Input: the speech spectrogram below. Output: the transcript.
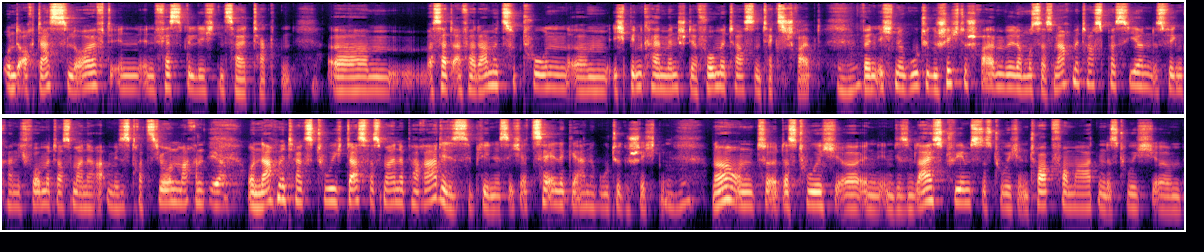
Und auch das läuft in, in festgelegten Zeittakten. Ähm, es hat einfach damit zu tun, ähm, ich bin kein Mensch, der vormittags einen Text schreibt. Mhm. Wenn ich eine gute Geschichte schreiben will, dann muss das nachmittags passieren. Deswegen kann ich vormittags meine Administration machen. Ja. Und nachmittags tue ich das, was meine Paradedisziplin ist. Ich erzähle gerne gute Geschichten. Mhm. Na, und äh, das tue ich äh, in, in diesen Livestreams, das tue ich in Talkformaten, das tue ich ähm,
